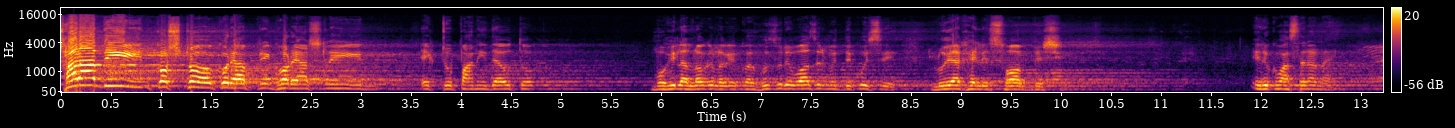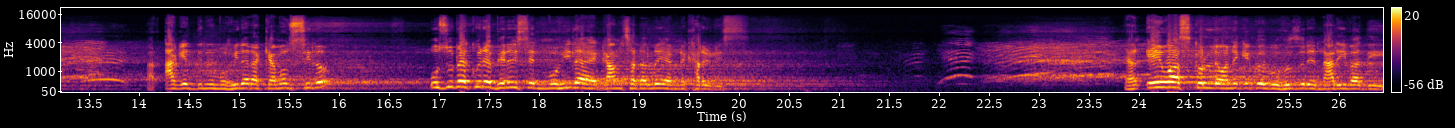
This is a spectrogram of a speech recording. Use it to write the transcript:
সারাদিন কষ্ট করে আপনি ঘরে আসলেন একটু পানি দাও তো। মহিলা লগে লগে কয় হুজুরে ওয়াজের মধ্যে কইছে লইয়া খাইলে সব বেশি। এরকম আছে না নাই? আর আগের দিনের মহিলারা কেমন ছিল? উজুটা করে বেরোইছেন মহিলা গামছাটা লই এমনি খারে এখন এই ওয়াজ করলে অনেকে কইব, হুজুরে নারীবাদী,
